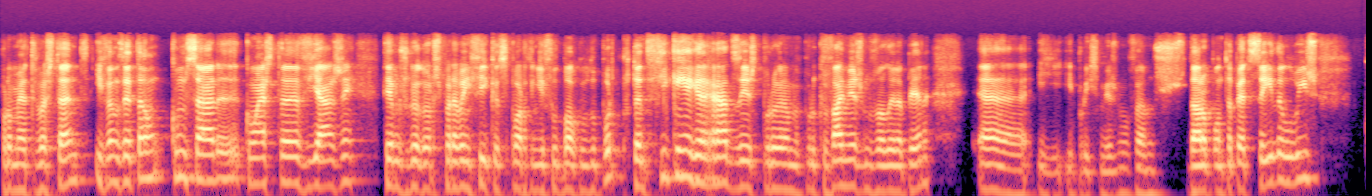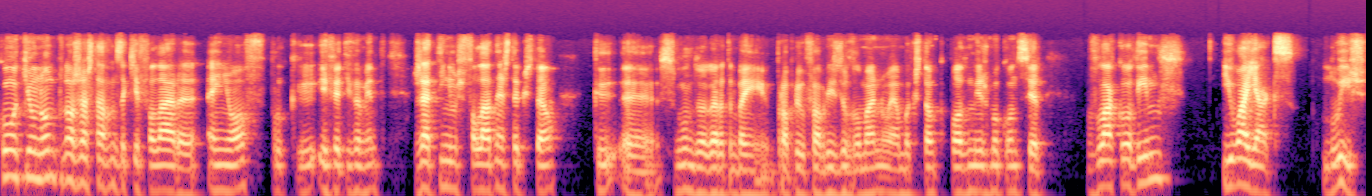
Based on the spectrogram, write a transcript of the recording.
promete bastante. E vamos então começar eh, com esta viagem. Temos jogadores para Benfica, Sporting e Futebol Clube do Porto, portanto fiquem agarrados a este programa porque vai mesmo valer a pena. Uh, e, e, por isso mesmo vamos dar o pontapé de saída, Luís, com aqui um nome que nós já estávamos aqui a falar em off, porque efetivamente já tínhamos falado nesta questão, que uh, segundo agora também o próprio Fabrício Romano, é uma questão que pode mesmo acontecer. Vlaco Dimos e o Ajax. Luís,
